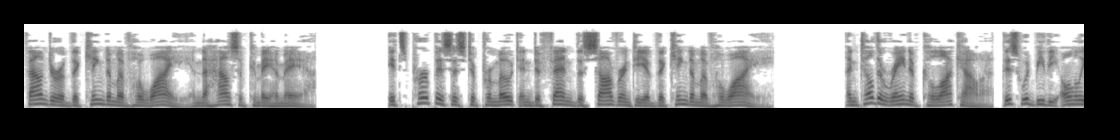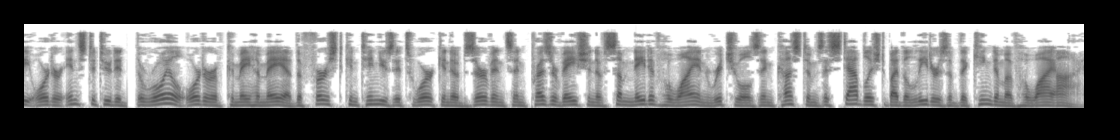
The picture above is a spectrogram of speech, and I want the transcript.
founder of the Kingdom of Hawaii and the House of Kamehameha. Its purpose is to promote and defend the sovereignty of the Kingdom of Hawaii. Until the reign of Kalakaua, this would be the only order instituted. The Royal Order of Kamehameha I continues its work in observance and preservation of some native Hawaiian rituals and customs established by the leaders of the Kingdom of Hawaii.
